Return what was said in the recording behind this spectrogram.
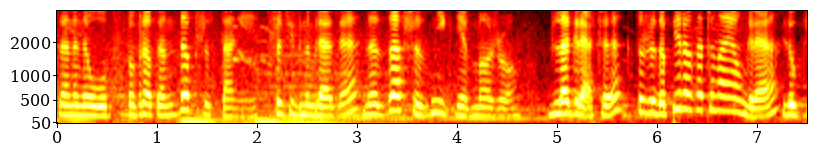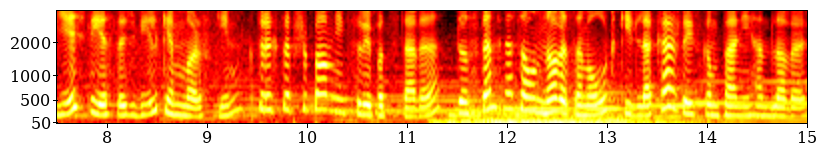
cenny łup z powrotem do przystani. W przeciwnym razie na zawsze zniknie w morzu. Dla graczy, którzy dopiero zaczynają grę, lub jeśli jesteś wilkiem morskim, który chce przypomnieć sobie podstawy, dostępne są nowe samouczki dla każdej z kompanii handlowych.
